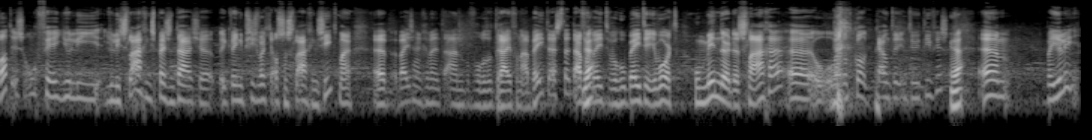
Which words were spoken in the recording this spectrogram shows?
wat is ongeveer jullie, jullie slagingspercentage? Ik weet niet precies wat je als een slaging ziet, maar eh, wij zijn gewend aan bijvoorbeeld het draaien van AB-testen. Daarvan Ja. weten we hoe beter je wordt, hoe minder de slagen. eh hoewel dat co- counterintuïtief is. Ja. Ehm, bij jullie,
